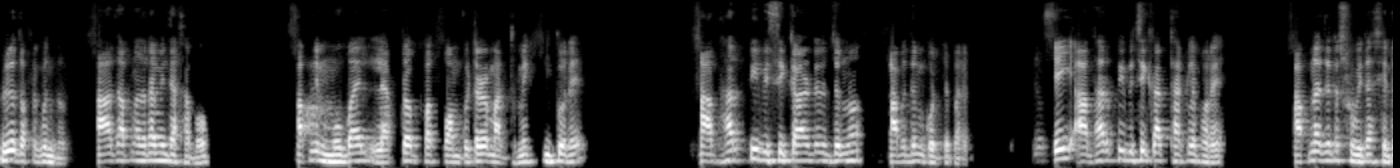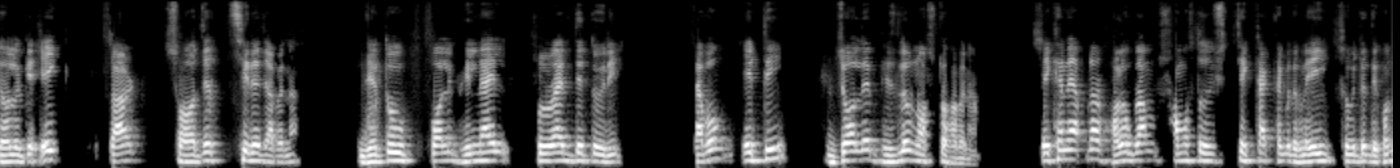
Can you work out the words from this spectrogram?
প্রিয় দর্শক বন্ধু, আজ আপনাদের আমি দেখাবো আপনি মোবাইল, ল্যাপটপ বা কম্পিউটারের মাধ্যমে কি করে আধার পিবিসি কার্ডের জন্য আবেদন করতে পারেন। এই আধার পিবিসি কার্ড থাকলে পরে আপনার যেটা সুবিধা সেটা হলো কি এই কার্ড সহজে ছিঁড়ে যাবে না। যেহেতু পলিভিনাইল ফ্লোরাইড দিয়ে তৈরি এবং এটি জলে ভিজলেও নষ্ট হবে না। সেখানে আপনার হলোগ্রাম সমস্ত ঠিকঠাক থাকবে। দেখুন, এই ছবিতে দেখুন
